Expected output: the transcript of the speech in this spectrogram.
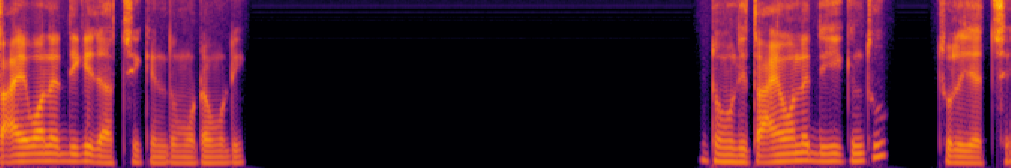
তাইওয়ানের দিকে যাচ্ছে কিন্তু মোটামুটি। মোটামুটি তাইওয়ানের দিকে কিন্তু চলে যাচ্ছে।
